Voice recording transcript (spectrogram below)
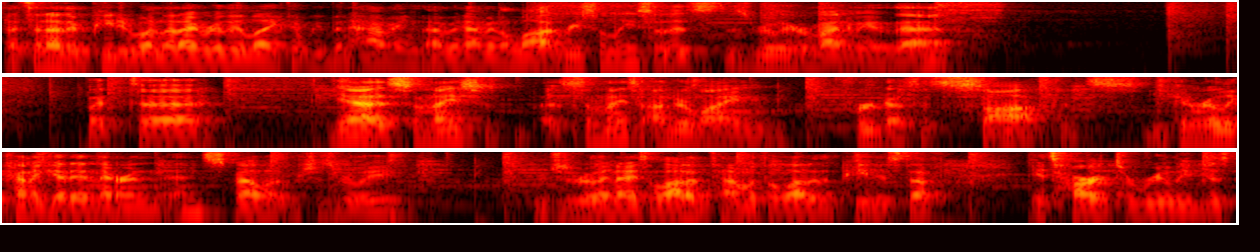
that's another peated one that I really like that we've been having. I've been having a lot recently, so this, this really reminded me of that. But uh, yeah, some nice some nice underlying fruit notes. It's soft. It's you can really kind of get in there and, and smell it, which is really which is really nice. A lot of the time with a lot of the peated stuff, it's hard to really just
